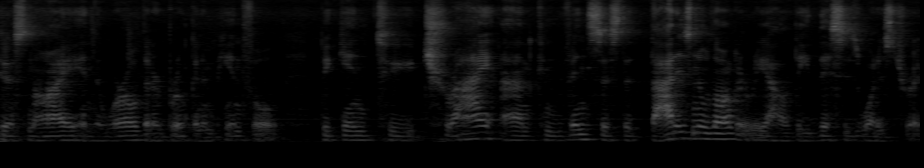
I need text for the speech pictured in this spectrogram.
to us now in the world that are broken and painful begin to try and convince us that that is no longer reality. This is what is true.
